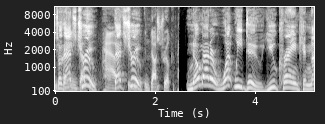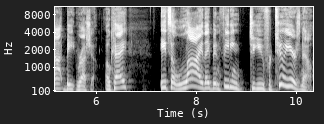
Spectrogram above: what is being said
so that's true. That's true. Industrial capacity. no matter what we do, Ukraine cannot beat Russia. Okay? It's a lie they've been feeding to you for two years now.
